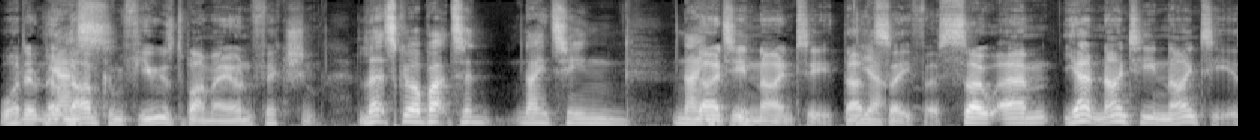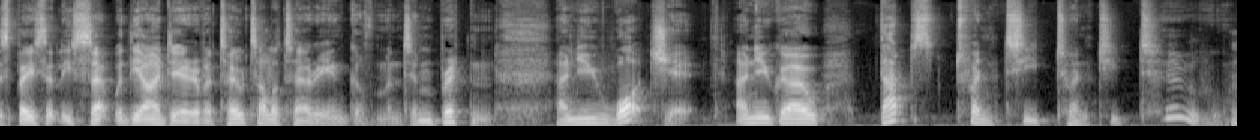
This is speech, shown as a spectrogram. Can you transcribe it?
Well, I don't know. Now I'm confused by my own fiction. Let's go back to 1990. 1990. That's Yeah. safer. So, um, yeah, 1990 is basically set with the idea of a totalitarian government in Britain, and you watch it and you go, "That's 2022." A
